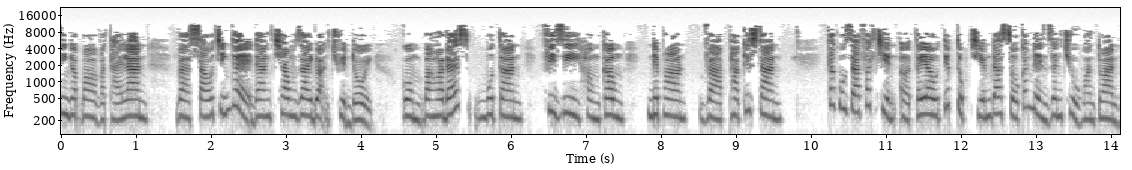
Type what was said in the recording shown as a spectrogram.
Singapore và Thái Lan, và 6 chính thể đang trong giai đoạn chuyển đổi, gồm Bangladesh, Bhutan, Fiji, Hồng Kông, Nepal và Pakistan. Các quốc gia phát triển ở Tây Âu tiếp tục chiếm đa số các nền dân chủ hoàn toàn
